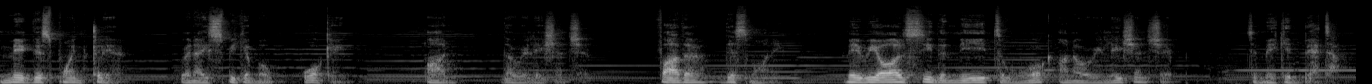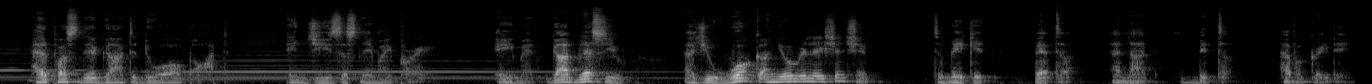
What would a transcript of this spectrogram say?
make this point clear when I speak about walking on the relationship. Father, this morning, May we all see the need to work on our relationship to make it better. Help us, dear God, to do our part. In Jesus' name I pray. Amen. God bless you as you work on your relationship to make it better and not bitter. Have a great day.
